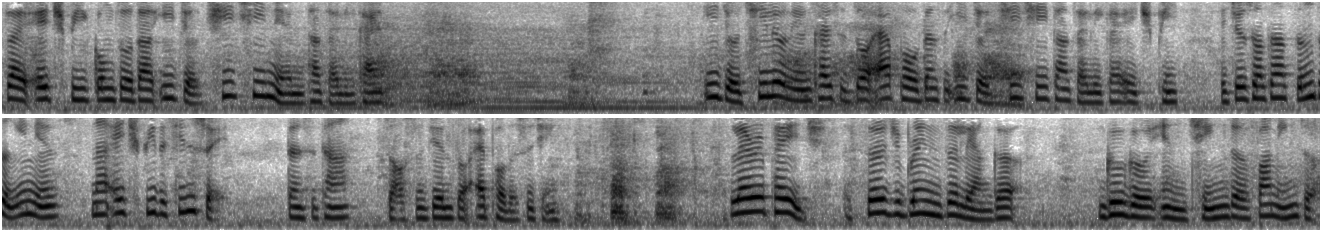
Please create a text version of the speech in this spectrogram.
在 HP 工作到一九七七年，他才离开。一九七六年开始做 Apple，但是一九七七他才离开 HP，也就是说，他整整一年拿 HP 的薪水，但是他找时间做 Apple 的事情。Larry Page、Serge Brin 这两个 Google 引擎的发明者，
